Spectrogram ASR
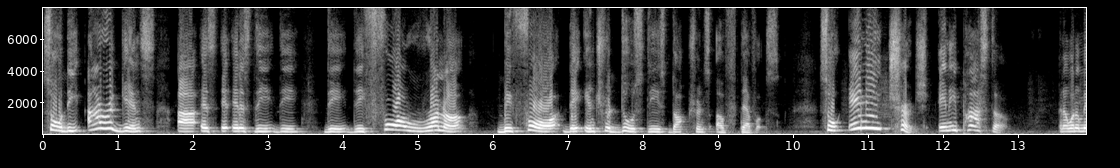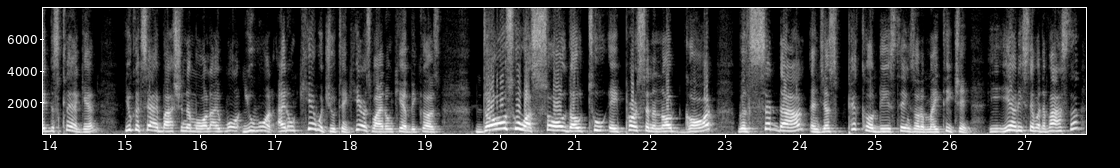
So the arrogance uh, is it, it is the the the the forerunner before they introduce these doctrines of devils. So any church, any pastor, and I want to make this clear again, you could say I bash them all I want. You want. I don't care what you think. Here's why I don't care because those who are sold out to a person and not God will sit down and just pick out these things out of my teaching. You hear what he said about the pastor?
